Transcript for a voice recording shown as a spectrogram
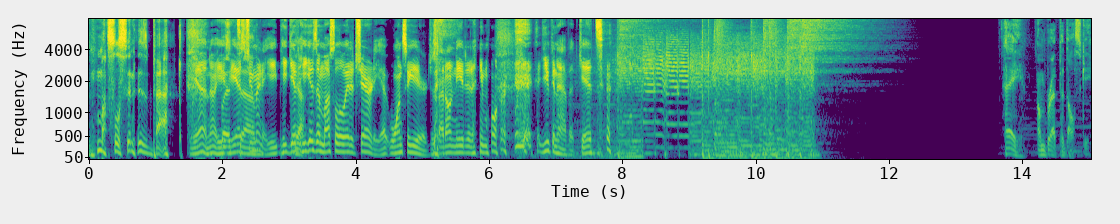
muscles in his back. Yeah, no, he's, he But, has too um, many. He he, give, yeah. he gives a muscle away to charity at once a year. Just I don't need it anymore. you can have it, kids. Hey, I'm Brett Podolsky,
